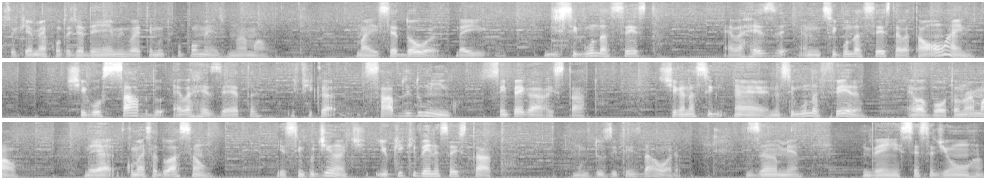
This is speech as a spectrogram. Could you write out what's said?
Isso aqui é minha conta de ADM, vai ter muito cupom mesmo, normal. Mas você doa, daí de segunda a sexta, ela reze... de segunda a sexta ela tá online. Chegou sábado, ela reseta e fica sábado e domingo, sem pegar a estátua. Chega na, é, na segunda-feira, ela volta ao normal. Daí começa a doação. E assim por diante. E o que, que vem nessa estátua? Muitos itens da hora. Zâmia, vem essência de honra,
